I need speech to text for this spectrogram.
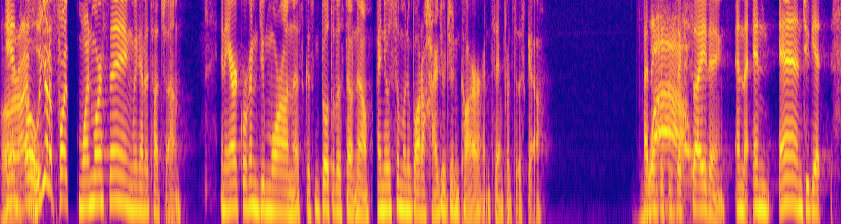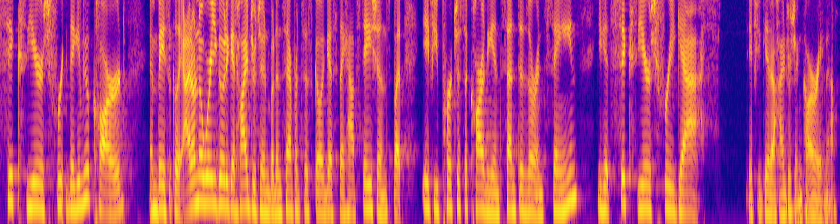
All and, right, oh, well, we got to find one more thing we got to touch on. And Eric, we're going to do more on this because both of us don't know. I know someone who bought a hydrogen car in San Francisco. I wow. think this is exciting. And the, and and you get 6 years free. They give you a card and basically, I don't know where you go to get hydrogen, but in San Francisco, I guess they have stations. But if you purchase a car, the incentives are insane. You get six years free gas if you get a hydrogen car right now.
